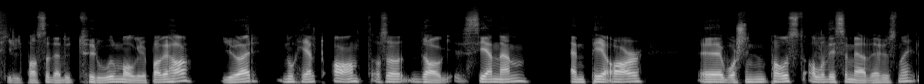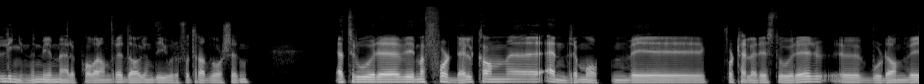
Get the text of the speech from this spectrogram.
tilpasse det du tror målgruppa vil ha. Gjør noe helt annet. Altså dag, CNN, NPR, Washington Post, alle disse mediehusene ligner mye mer på hverandre i dag enn de gjorde for 30 år siden. Jeg tror eh, vi med fordel kan eh, endre måten vi forteller historier, eh, hvordan vi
